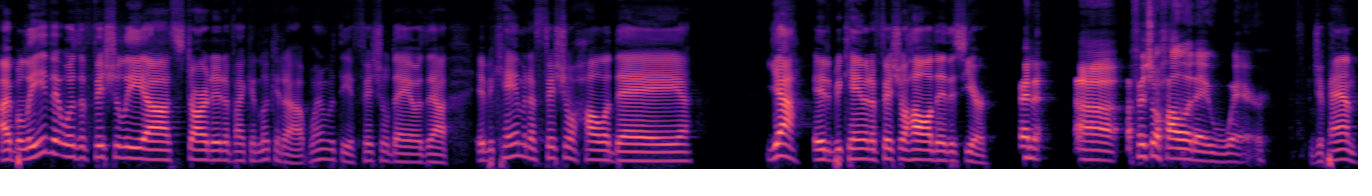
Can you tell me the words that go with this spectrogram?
I believe it was officially uh, started. If I could look it up, when was the official day it was out? It became an official holiday. Yeah, it became an official holiday this year. And uh, official holiday where? Japan.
